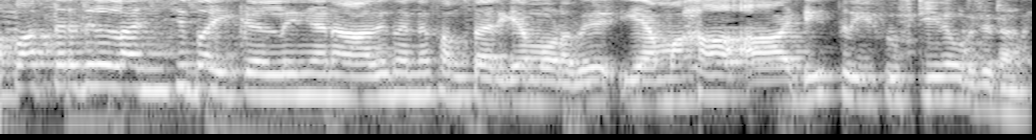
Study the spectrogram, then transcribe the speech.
അപ്പൊ അത്തരത്തിലുള്ള അഞ്ച് ബൈക്കുകളിൽ ഞാൻ ആദ്യം തന്നെ സംസാരിക്കാൻ പോണത് യമഹ ആർ ഡി ത്രീ ഫിഫ്റ്റീനെ കുറിച്ചിട്ടാണ്.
